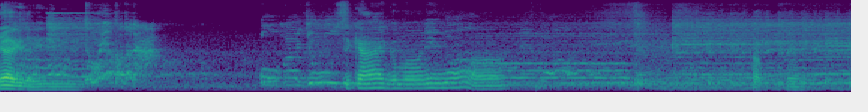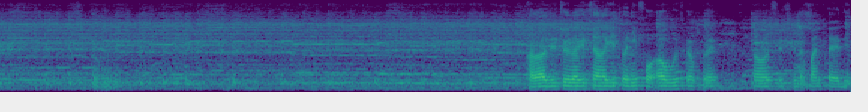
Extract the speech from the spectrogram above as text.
yeah, he's like. Sky, good morning, wall. Oh, okay. Kalau dia tu lagi siang lagi 24 hours ke apa eh Kalau sesi nak pantai dia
